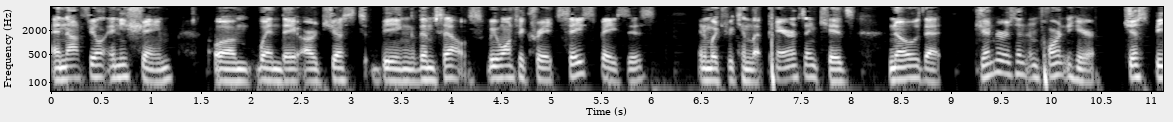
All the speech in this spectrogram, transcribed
and not feel any shame um, when they are just being themselves. We want to create safe spaces in which we can let parents and kids know that gender isn't important here. Just be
